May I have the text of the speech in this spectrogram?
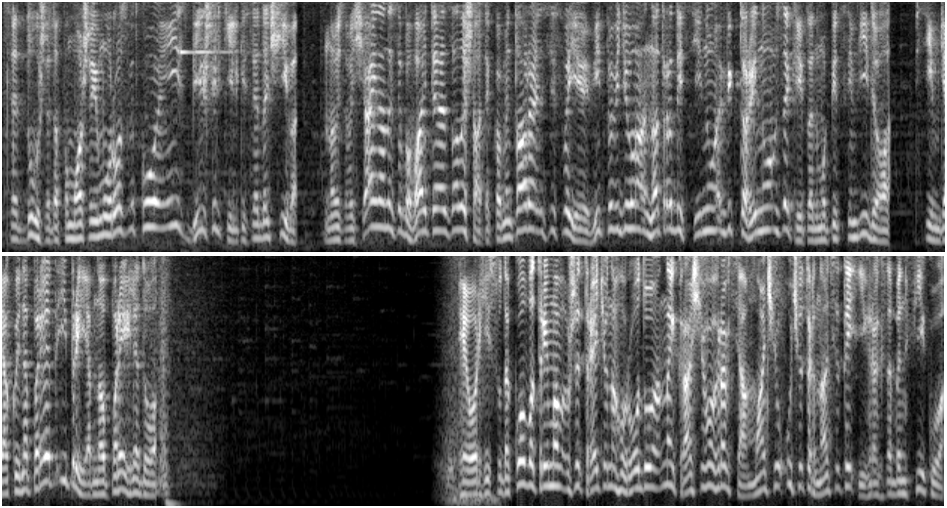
Це дуже допоможе йому розвитку і збільшить кількість глядачів. Ну і звичайно, не забувайте залишати коментар зі своєю відповіддю на традиційну вікторину в закріпленому під цим відео. Всім дякую наперед і приємного перегляду. Георгій Судаков отримав вже третю нагороду найкращого гравця матчу у 14 іграх за Бенфіку.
